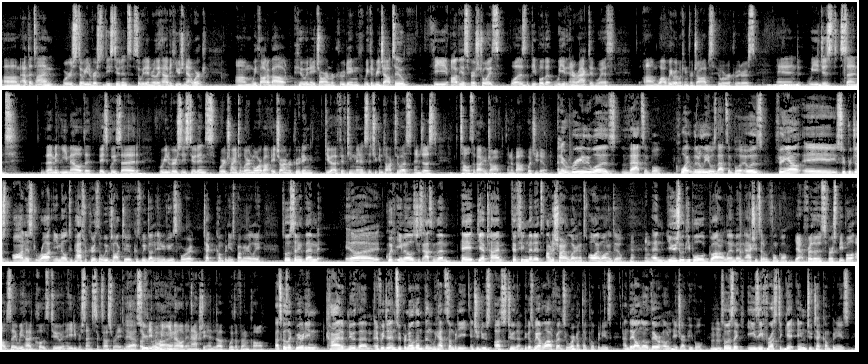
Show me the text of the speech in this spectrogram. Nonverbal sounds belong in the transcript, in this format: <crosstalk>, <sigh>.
um, at the time, we were still university students, so we didn't really have a huge network. Um, we thought about who in HR and recruiting we could reach out to. The obvious first choice was the people that we've interacted with um, while we were looking for jobs who were recruiters. And we just sent them an email that basically said, We're university students. We're trying to learn more about HR and recruiting. Do you have 15 minutes that you can talk to us and just tell us about your job and about what you do? And it really was that simple. Quite literally, it was that simple. It was figuring out a super just honest, raw email to past recruiters that we've talked to because we've done interviews for tech companies primarily. So sending them uh, quick emails, just asking them, "Hey, do you have time? 15 minutes. I'm just trying to learn. That's all I want to do." Yeah, and- and, usually people go out on a limb and actually set up a phone call. Yeah, for those first people, I would say we had close to an 80% success rate Yeah, of people high. we emailed and actually ended up with a phone call. That's because like we already kind of knew them, and if we didn't super know them, then we had somebody introduce us to them because we have a lot of friends who work at tech companies, and they all know their own HR people. So it was like easy for us to get into tech companies,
